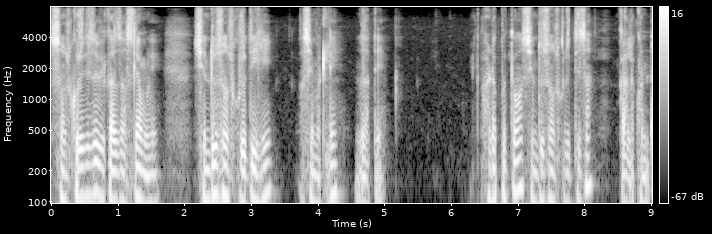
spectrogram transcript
संस्कृतीचा विकास असल्यामुळे सिंधू संस्कृती ही असे म्हटले जाते. हडप्पा किंवा सिंधू संस्कृतीचा कालखंड.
